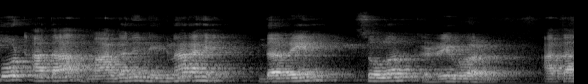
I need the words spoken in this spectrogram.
बोट आता मार्गाने निघणार आहे. द रेन सोलन रिव्हर आता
